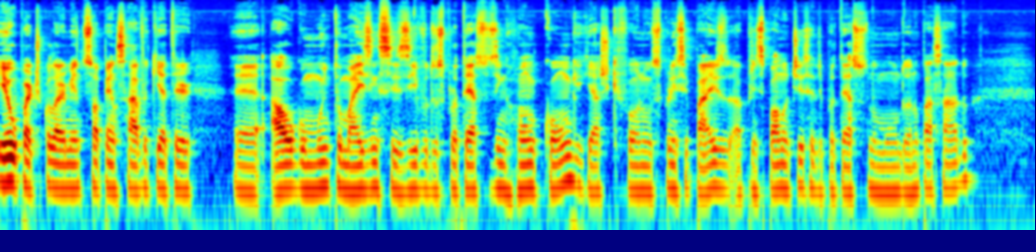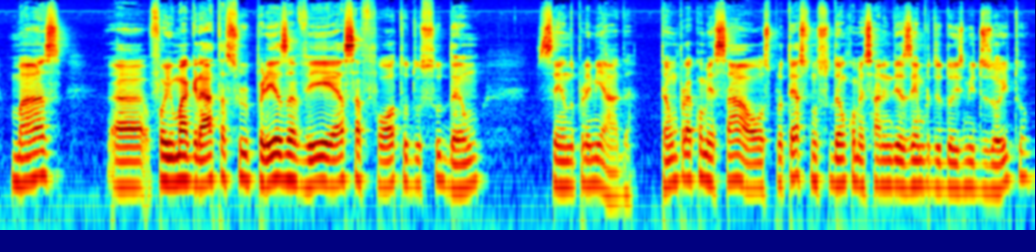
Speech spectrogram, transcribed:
Eu particularmente só pensava que ia ter é, algo muito mais incisivo dos protestos em Hong Kong, que acho que foram os principais, a principal notícia de protestos no mundo ano passado. Mas uh, foi uma grata surpresa ver essa foto do Sudão sendo premiada. Então, para começar, os protestos no Sudão começaram em dezembro de 2018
